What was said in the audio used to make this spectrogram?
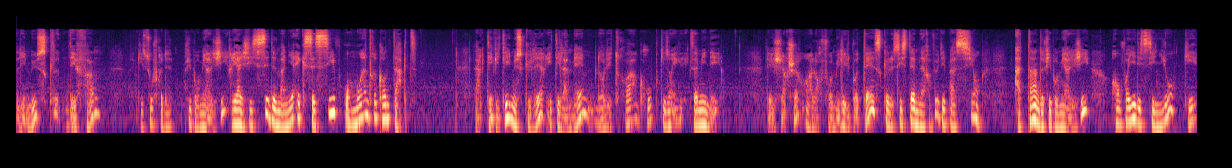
les muscles des femmes qui souffrent de fibromyalgie réagissaient de manière excessive au moindre contact. L'activité musculaire était la même dans les trois groupes qu'ils ont examinés. Les chercheurs ont alors formulé l'hypothèse que le système nerveux des patients atteints de fibromyalgie envoyait des signaux qui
